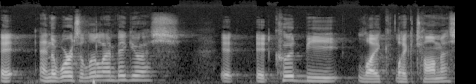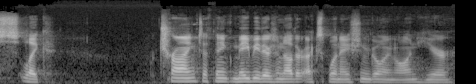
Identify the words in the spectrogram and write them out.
It, and the word's a little ambiguous. It, it could be like, like Thomas, like trying to think maybe there's another explanation going on here.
